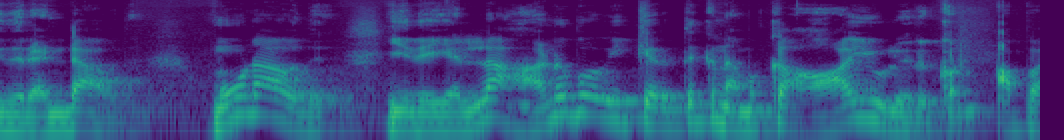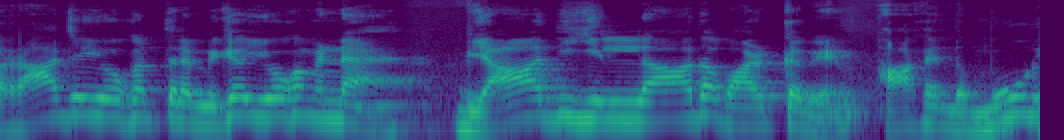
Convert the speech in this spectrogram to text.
இது ரெண்டாவது. மூணாவது இதையெல்லாம் அனுபவிக்கிறதுக்கு நமக்கு ஆயுள் இருக்கணும். அப்போ ராஜயோகத்தில் மிக யோகம் என்ன? வியாதி இல்லாத வாழ்க்கை வேணும். ஆக இந்த மூணு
